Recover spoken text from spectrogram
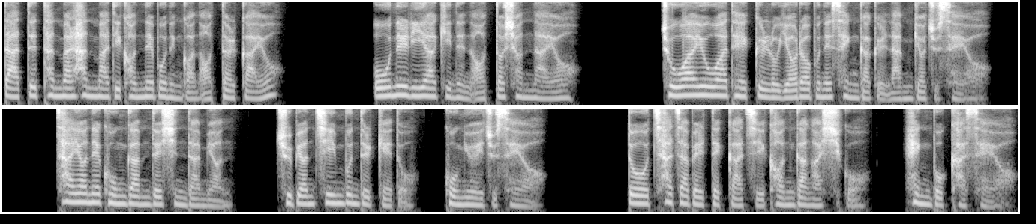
따뜻한 말 한마디 건네보는 건 어떨까요? 오늘 이야기는 어떠셨나요? 좋아요와 댓글로 여러분의 생각을 남겨주세요. 사연에 공감되신다면 주변 지인분들께도 공유해주세요. 또 찾아뵐 때까지 건강하시고 행복하세요.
